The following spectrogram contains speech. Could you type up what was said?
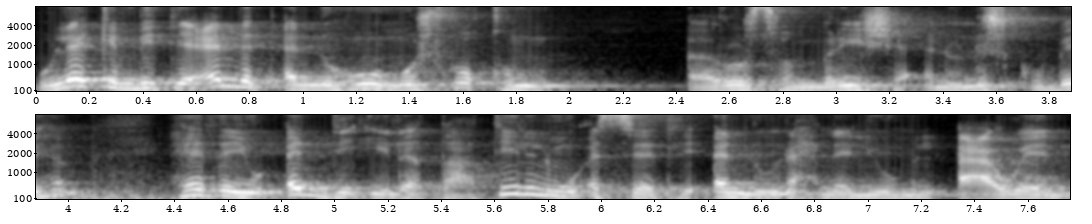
ولكن بتعلة أنه هو مش فوقهم رؤوسهم ريشة أنه نشكو بهم هذا يؤدي إلى تعطيل المؤسسات لأنه نحن اليوم الأعوان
